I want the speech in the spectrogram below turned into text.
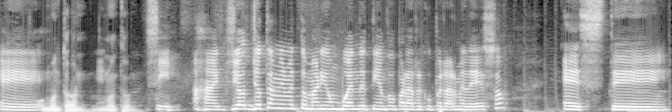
Eh, un montón, un montón. Sí, ajá. Yo, yo también me tomaría un buen de tiempo para recuperarme de eso. Este.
